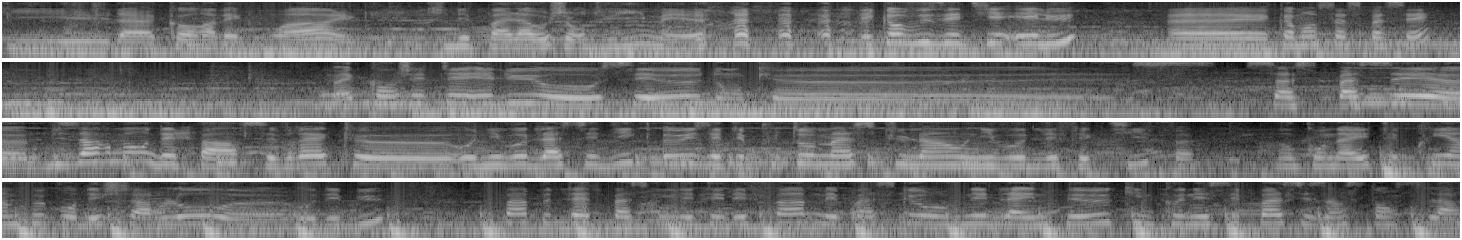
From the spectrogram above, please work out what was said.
qui est d'accord avec moi et qui, n'est pas là aujourd'hui. Mais et quand vous étiez élu, euh, comment ça se passait? Bah, Quand j'étais élu au CE, donc euh, ça se passait bizarrement au départ. C'est vrai qu'au niveau de la CEDIC, eux, ils étaient plutôt masculins au niveau de l'effectif. Donc on a été pris un peu pour des charlots au début pas peut-être parce qu'on était des femmes, mais parce qu'on venait de la NPE qui ne connaissait pas ces instances-là,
